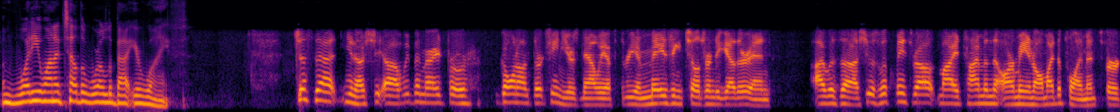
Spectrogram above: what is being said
What do you want to tell the world about your wife? Just that, you know, she uh, we've been married for going on 13 years now. We have three amazing children together, and I was uh, she was with me throughout my time in the army and all my deployments for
